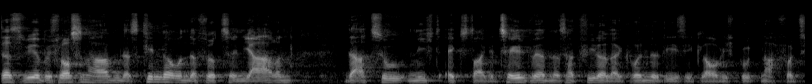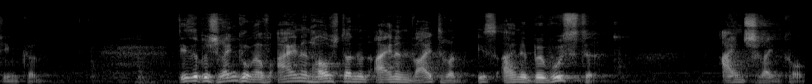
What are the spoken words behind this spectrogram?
dass wir beschlossen haben, dass Kinder unter 14 Jahren dazu nicht extra gezählt werden. Das hat vielerlei Gründe, die Sie, glaube ich, gut nachvollziehen können. Diese Beschränkung auf einen Hausstand und einen weiteren ist eine bewusste Einschränkung,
